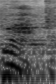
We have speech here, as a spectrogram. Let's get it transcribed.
Yeah.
